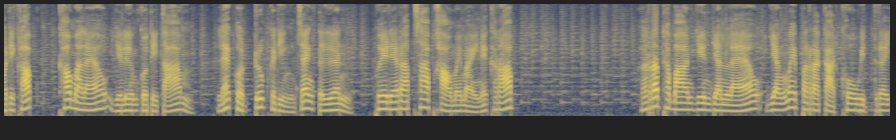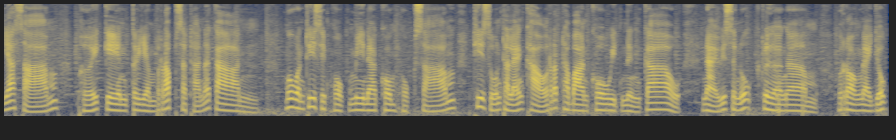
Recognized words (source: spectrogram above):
วัสดีครับ เข้ามาแล้วอย่าลืมกดติดตาม และกดรูปกระดิ่งแจ้งเตือน เพื่อได้รับทราบข่าวใหม่ๆนะครับ รัฐบาลยืนยันแล้วยังไม่ประกาศโควิดระยะ 3 เผยเกณฑ์เตรียมรับสถานการณ์ เมื่อวันที่ 16 มีนาคม 63 ที่ศูนย์แถลงข่าวรัฐบาลโควิด -19 นายวิษณุเครืองาม รองนายก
